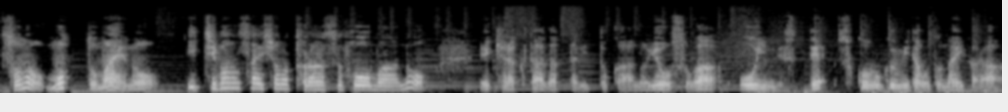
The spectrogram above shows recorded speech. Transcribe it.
そのもっと前の一番最初のトランスフォーマーのキャラクターだったりとかの要素が多いんですって。そこは僕見たことないから、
